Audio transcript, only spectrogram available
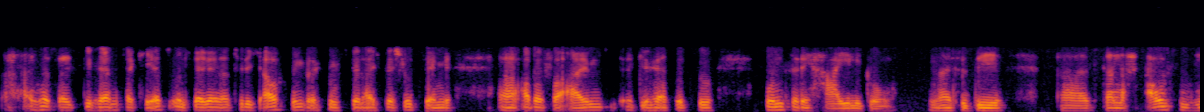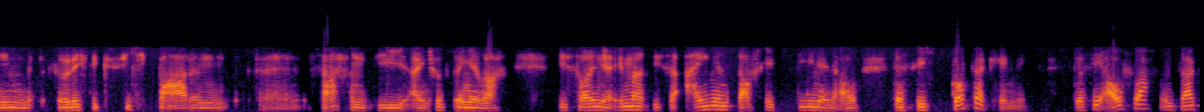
einerseits gehören Verkehrsunfälle natürlich auch zum Wirkungsbereich der Schutzengel, äh, aber vor allem gehört dazu unsere Heiligung. Also die äh, dann nach außen hin so richtig sichtbaren äh, Sachen, die ein Schutzengel macht, die sollen ja immer dieser einen Sache dienen, auch, dass ich Gott erkenne, dass ich aufwache und sage,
